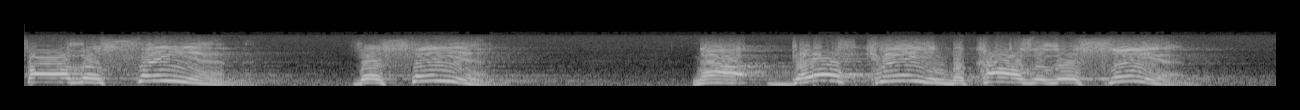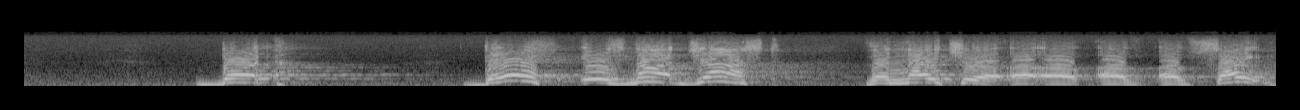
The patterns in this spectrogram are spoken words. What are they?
for the sin. The sin. Now, death came because of this sin. But death is not just the nature of, of, of Satan.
